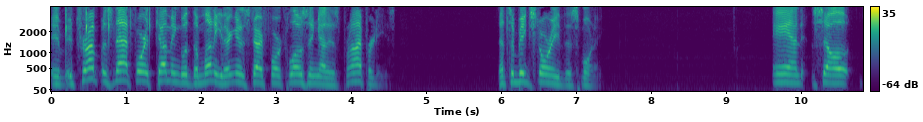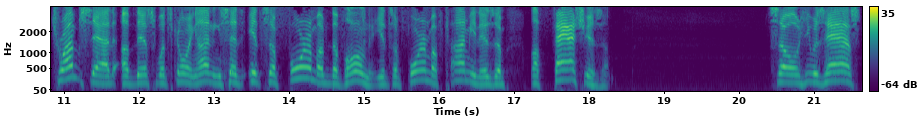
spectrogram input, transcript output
if, if Trump is not forthcoming with the money, they're going to start foreclosing on his properties. That's a big story this morning. And so Trump said of this, what's going on, he says it's a form of Navalny, it's a form of communism, of fascism. So he was asked,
